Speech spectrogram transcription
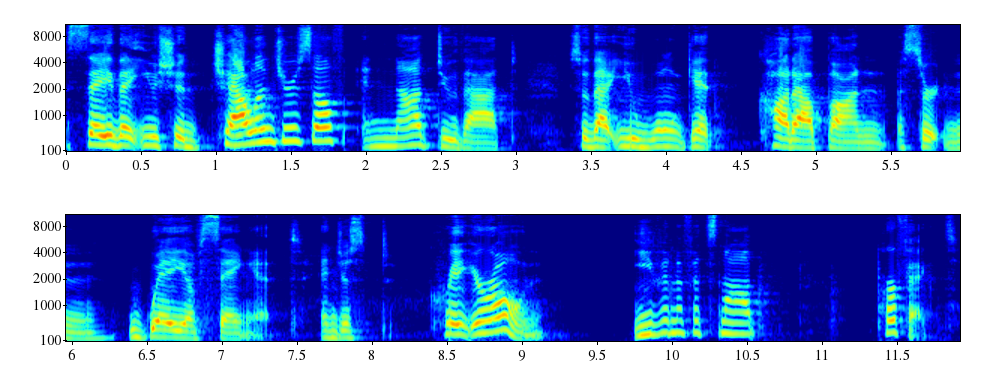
say that you should challenge yourself and not do that so that you won't get caught up on a certain way of saying it and just create your own, even if it's not perfect.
